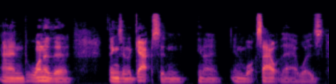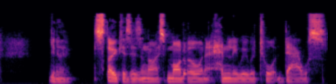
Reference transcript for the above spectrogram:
And one of the things in the gaps in, you know, in what's out there was, you know, Stokers is a nice model, and at Henley we were taught Dowse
